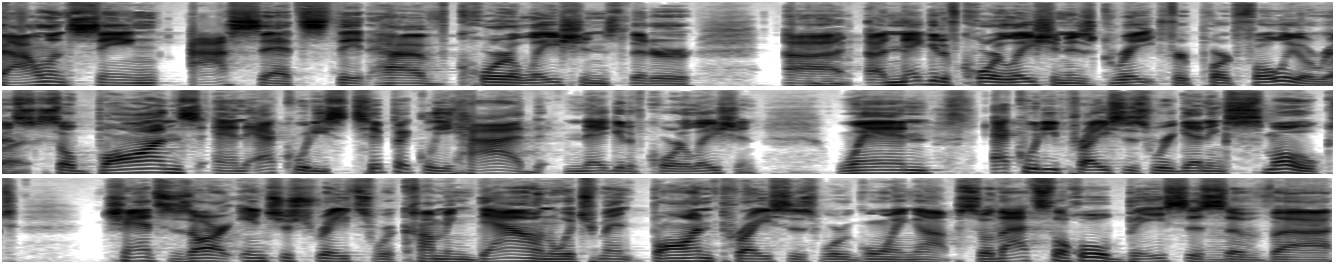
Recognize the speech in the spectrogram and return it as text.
balancing assets that have correlations that are. Uh, A negative correlation is great for portfolio risk. So bonds and equities typically had negative correlation. When equity prices were getting smoked, chances are interest rates were coming down, which meant bond prices were going up. So that's the whole basis of. Uh,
